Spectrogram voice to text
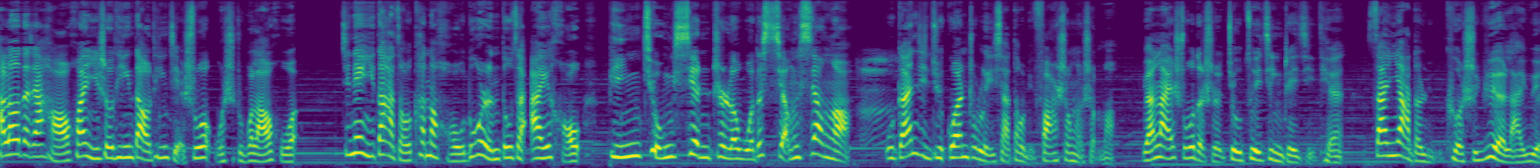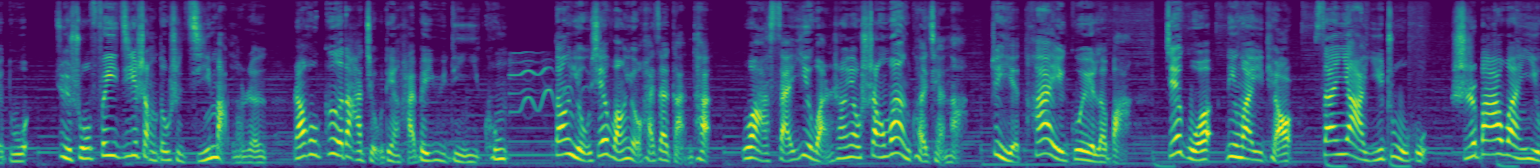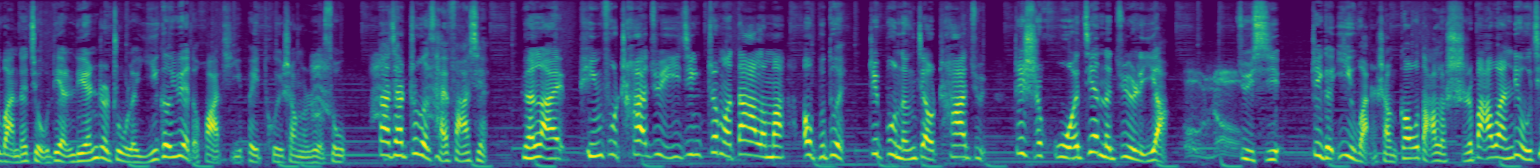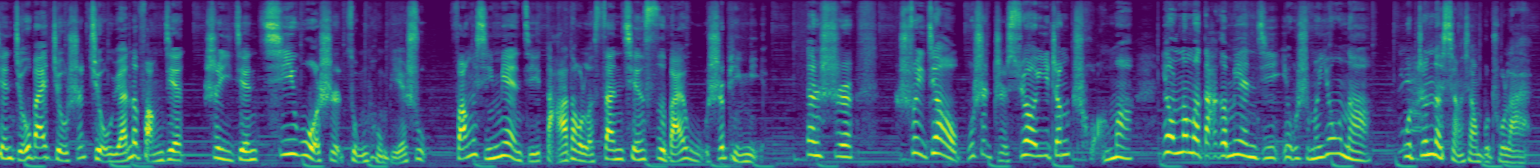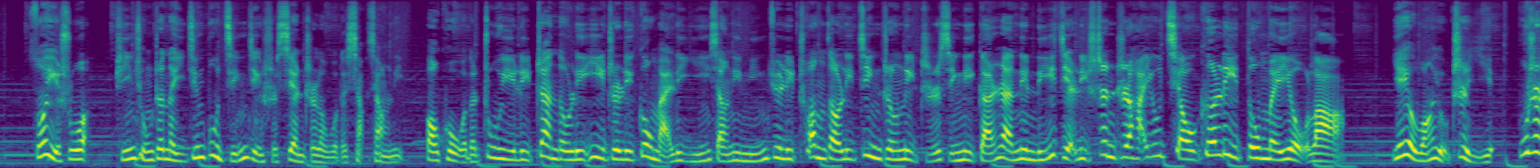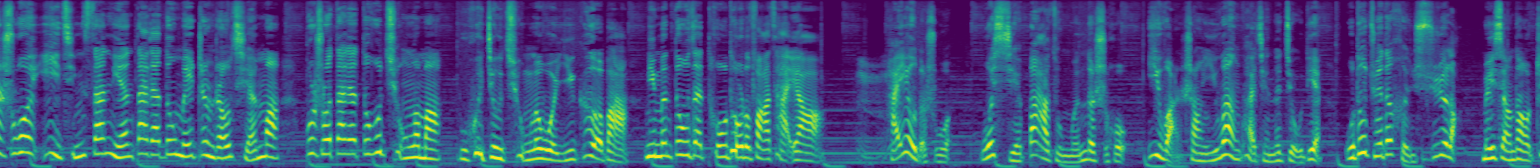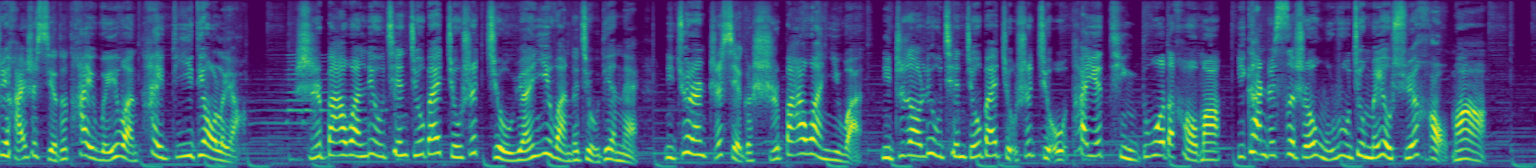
Hello，大家好，欢迎收听道听解说，我是主播老虎。今天一大早看到好多人都在哀嚎，贫穷限制了我的想象啊！我赶紧去关注了一下，到底发生了什么。原来说的是，就最近这几天，三亚的旅客是越来越多，据说飞机上都是挤满了人，然后各大酒店还被预订一空。当有些网友还在感叹：“哇塞，一晚上要上万块钱呐，这也太贵了吧！”结果另外一条，三亚一住户。十八万一晚的酒店，连着住了一个月的话题被推上了热搜。大家这才发现，原来贫富差距已经这么大了吗？哦，不对，这不能叫差距，这是火箭的距离呀！据悉，这个一晚上高达了十八万六千九百九十九元的房间，是一间七卧室总统别墅，房型面积达到了三千四百五十平米。但是。睡觉不是只需要一张床吗？要那么大个面积有什么用呢？我真的想象不出来。所以说，贫穷真的已经不仅仅是限制了我的想象力，包括我的注意力、战斗力、意志力、购买力、影响力、凝聚力、创造力、竞争力、执行力、感染力、理解力，甚至还有巧克力都没有了。也有网友质疑。不是说疫情三年大家都没挣着钱吗？不是说大家都穷了吗？不会就穷了我一个吧？你们都在偷偷的发财呀？还有的说，我写霸总文的时候，一晚上一万块钱的酒店，我都觉得很虚了。没想到这还是写的太委婉、太低调了呀。十八万六千九百九十九元一晚的酒店呢，你居然只写个十八万一晚？你知道六千九百九十九，它也挺多的好吗？一看这四舍五入就没有学好嘛。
